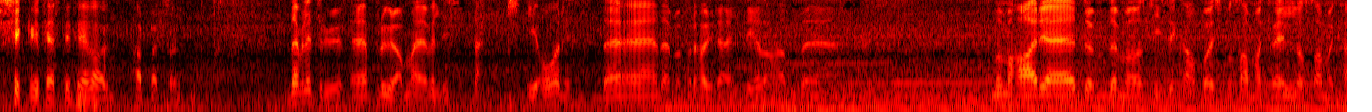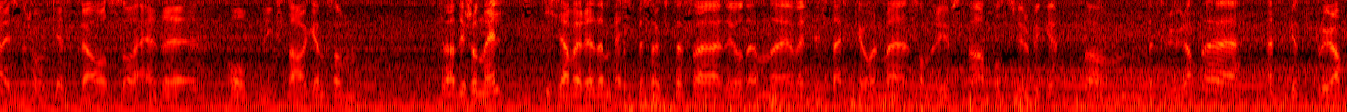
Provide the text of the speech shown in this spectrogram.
skikkelig fest i tre dager her på Østlandet. Det vil jeg tro. Programmet er veldig sterkt i år. Det er det vi får høre hele tida. Når vi har eh, DumDum og CC Cowboys på samme kveld, og så har vi Keisers Orkestra, og så er det åpningsdagen som tradisjonelt ikke har vært den best besøkte, så er det jo den eh, veldig sterke i år med Sondre Justad Postgirobygget. Så mm, jeg tror at det er et godt program.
